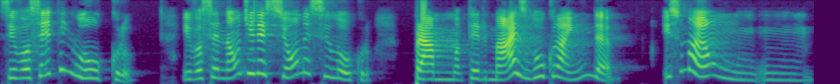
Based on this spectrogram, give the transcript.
Se você tem lucro e você não direciona esse lucro para ter mais lucro ainda, isso não é um, um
